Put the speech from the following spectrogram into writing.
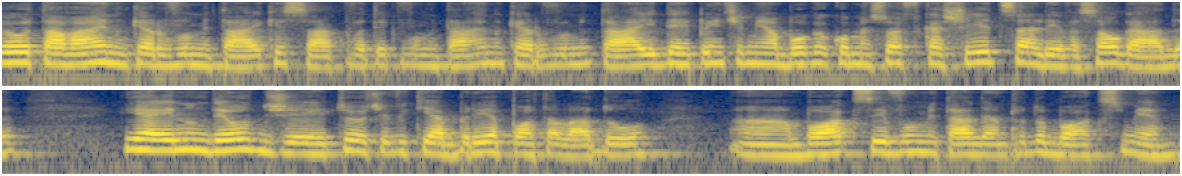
eu tava, ai, não quero vomitar, ai, que saco, vou ter que vomitar, ai, não quero vomitar. E de repente a minha boca começou a ficar cheia de saliva salgada. E aí não deu jeito, eu tive que abrir a porta lá do uh, box e vomitar dentro do box mesmo.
